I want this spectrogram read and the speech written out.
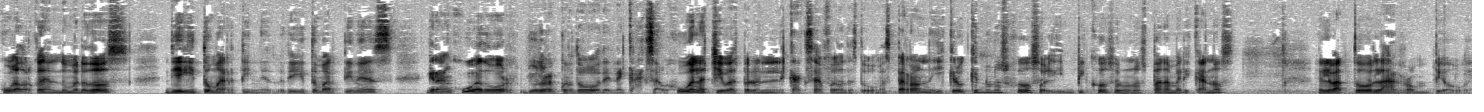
jugador con el número 2, Dieguito Martínez. Dieguito Martínez, gran jugador. Yo lo recuerdo de Necaxa. Jugó en las Chivas, pero en el Necaxa fue donde estuvo más perrón. Y creo que en unos Juegos Olímpicos o en unos Panamericanos, el vato la rompió, güey.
